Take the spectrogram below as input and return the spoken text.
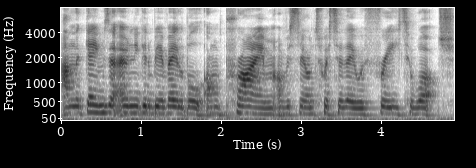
And the games are only going to be available on Prime. Obviously, on Twitter, they were free to watch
